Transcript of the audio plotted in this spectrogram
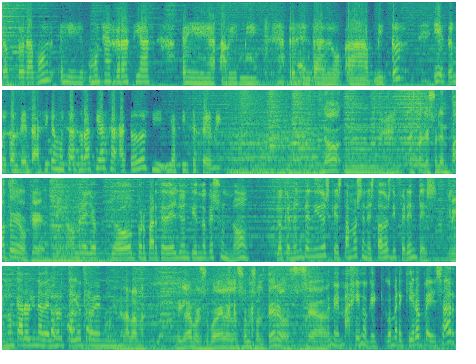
Doctor Amor, eh, muchas gracias eh, haberme presentado a Víctor y estoy muy contenta. Así que muchas gracias a, a todos y, y a Kiss FM. No, mm, ¿esto que es un empate o qué? No, hombre, yo, yo por parte de él yo entiendo que es un no. Lo que no he entendido es que estamos en estados diferentes. Sí. Uno en Carolina del Norte y otro en... Alabama. Y claro, porque supongo que los dos son solteros. O sea, Me imagino que, hombre, quiero pensar.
